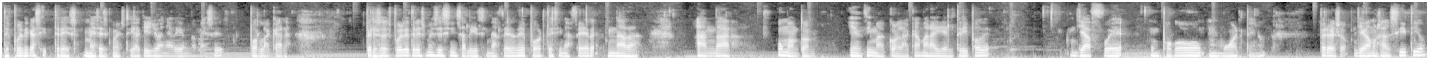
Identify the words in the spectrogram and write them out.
Después de casi tres meses que me estoy aquí yo añadiendo meses por la cara. Pero eso después de tres meses sin salir, sin hacer deporte, sin hacer nada. Andar un montón y encima con la cámara y el trípode ya fue un poco muerte, ¿no? Pero eso, llegamos al sitio,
